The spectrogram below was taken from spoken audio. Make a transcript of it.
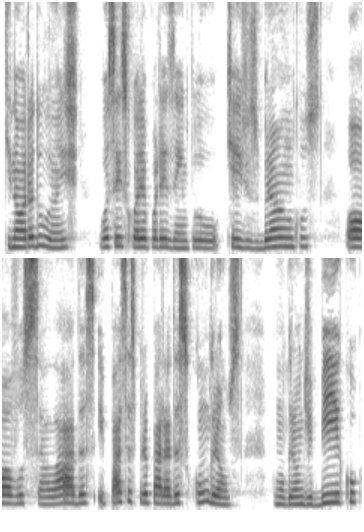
que na hora do lanche você escolha, por exemplo, queijos brancos, ovos, saladas e pastas preparadas com grãos, como grão de bico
